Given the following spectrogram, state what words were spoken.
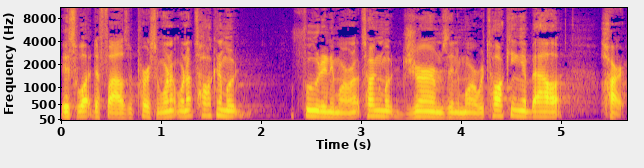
is what defiles a person. We're not, we're not talking about food anymore. We're not talking about germs anymore. We're talking about heart.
